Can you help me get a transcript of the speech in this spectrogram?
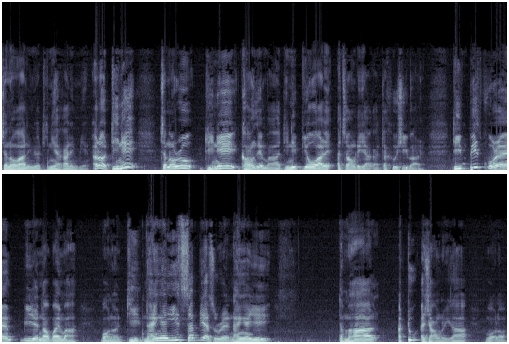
ကျွန်တော်ကနေပြီးတော့ဒီနေရာကနေမြင်အဲ့တော့ဒီနေ့ ကျွန်တော်တို့ဒီနေ့ခေါင်းစဉ်မှာဒီနေ့ပြောရတဲ့အကြောင်းတရားကတစ်ခုရှိပါတယ်ဒီ peace forum ပြီးတဲ့နောက်ပိုင်းမှာပေါ့နော်ဒီနိုင်ငံရေးဇက်ပြက်ဆိုတဲ့နိုင်ငံရေးဓမ္မအတုအယောင်တွေကပေါ့နော်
